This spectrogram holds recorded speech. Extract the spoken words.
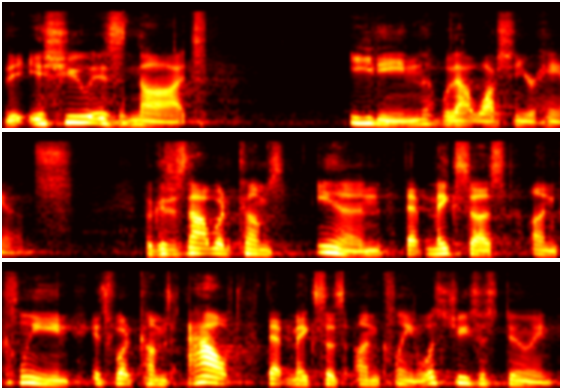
The issue is not eating without washing your hands because it's not what comes in that makes us unclean, it's what comes out that makes us unclean. What's Jesus doing?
